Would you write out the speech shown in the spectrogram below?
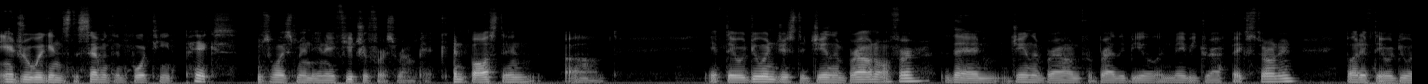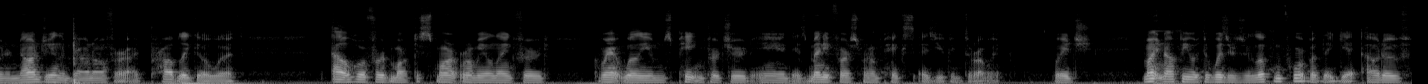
Andrew Wiggins, the seventh and fourteenth picks, James Wiseman in a future first round pick, and Boston. Um, if they were doing just a Jaylen Brown offer, then Jaylen Brown for Bradley Beal and maybe draft picks thrown in. But if they were doing a non Jaylen Brown offer, I'd probably go with Al Horford, Marcus Smart, Romeo Langford, Grant Williams, Payton Pritchard, and as many first round picks as you can throw in, which might not be what the Wizards are looking for, but they get out of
